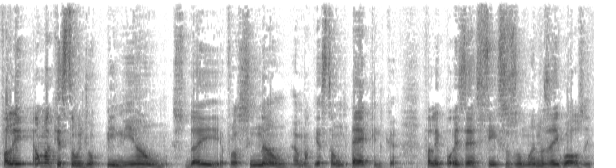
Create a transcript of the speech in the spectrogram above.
Falei, é uma questão de opinião isso daí? Ele falou assim, não, é uma questão técnica. Falei, pois é, ciências humanas é igualzinho.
